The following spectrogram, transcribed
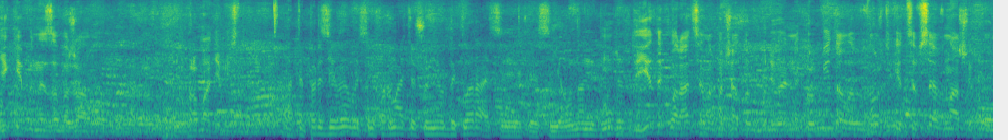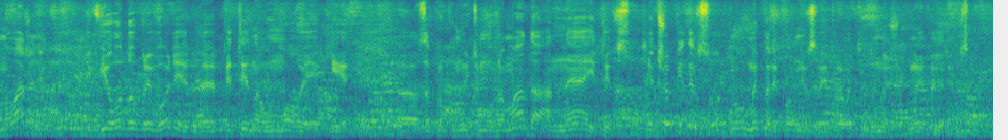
яке би не заважало громаді міста. А тепер з'явилася інформація, що у нього декларація якась є. Вона не буде. Є декларація на початок будівельних робіт, але це все в наших повноваженнях і в його добрій волі е, піти на умови, які е, запропонують йому громада, а не йти в суд. Якщо піде в суд, ну ми переконані в своїй правоті. Думаю, що ми виграємо.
